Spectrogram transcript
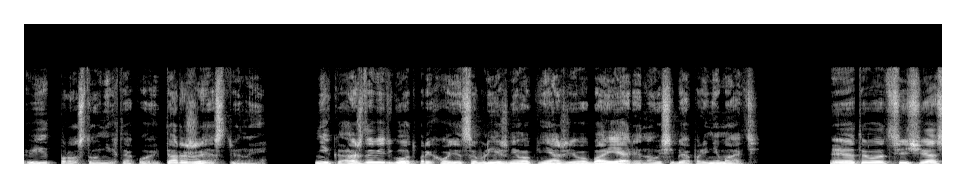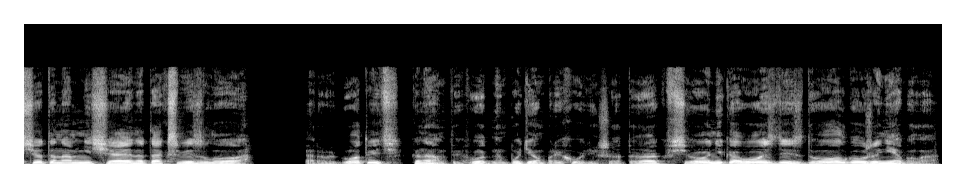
«Вид просто у них такой, торжественный. Не каждый ведь год приходится ближнего княжьего боярина у себя принимать. Это вот сейчас что-то нам нечаянно так свезло. Второй год ведь к нам ты водным путем приходишь, а так все, никого здесь долго уже не было.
